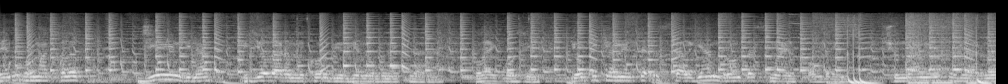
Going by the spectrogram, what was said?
Meni hurmat qilib, jimgina videolarimni ko'rib yurgan obunachilarni like bosing yoki kommentda istalgan bironta smayl qoldiring. Shundan men sizlarni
